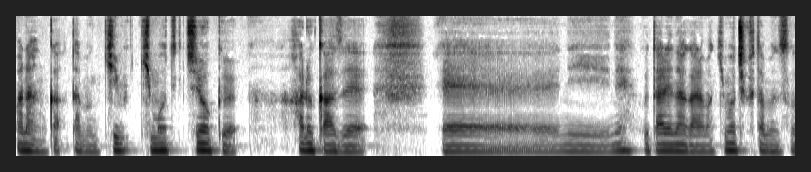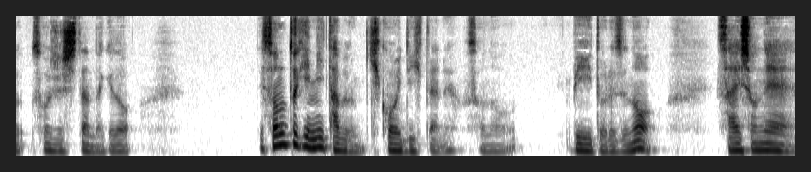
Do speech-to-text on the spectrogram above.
まあ、なんか多分気持ちよく春風、えー、にね打たれながら、まあ、気持ちよく多分掃除してたんだけどその時に多分聞こえてきたのよそのビートルズの最初ね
